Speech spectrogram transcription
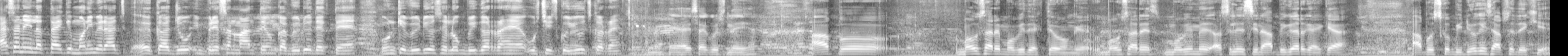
ऐसा नहीं लगता है कि मणि मिराज का जो इम्प्रेशन मानते हैं उनका वीडियो देखते हैं उनके वीडियो से लोग बिगड़ रहे हैं उस चीज़ को यूज़ कर रहे हैं। नहीं ऐसा कुछ नहीं है। आप बहुत सारे मूवी देखते होंगे। बहुत सारे मूवी में असली सीन आप बिगड़ गए क्या? आप उसको वीडियो के हिसाब से देखिए।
